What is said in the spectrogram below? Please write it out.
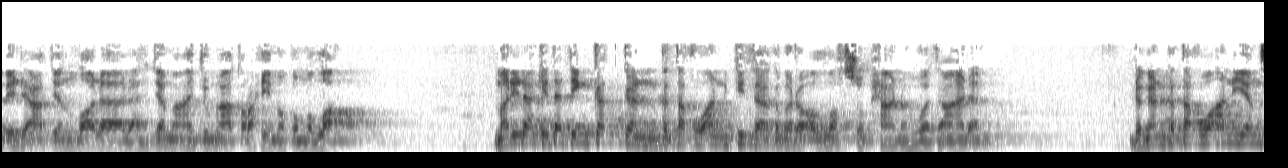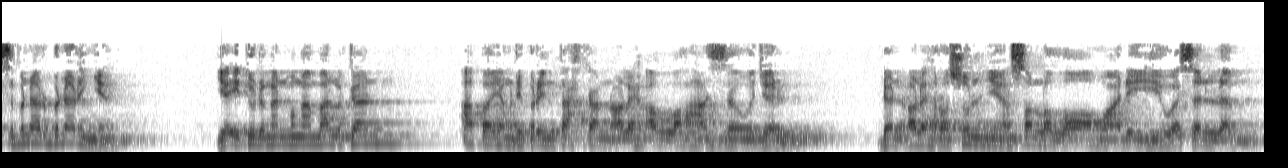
بدعة ضلالة جمع جمعة رحمكم الله Marilah kita tingkatkan ketakwaan kita kepada Allah Subhanahu wa taala. Dengan ketakwaan yang sebenar-benarnya yaitu dengan mengamalkan apa yang diperintahkan oleh Allah Azza wa Jal dan oleh Rasulnya Sallallahu Alaihi Wasallam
